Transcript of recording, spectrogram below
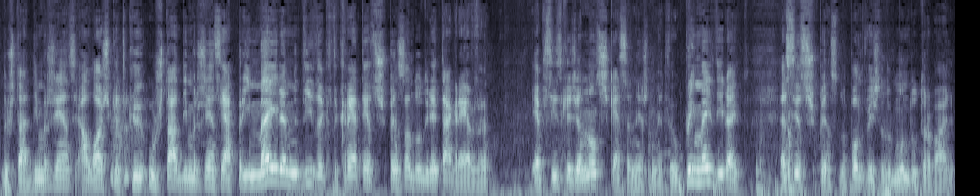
do estado de emergência, à lógica de que o estado de emergência, é a primeira medida que decreta é a suspensão do direito à greve. É preciso que a gente não se esqueça neste momento. Foi o primeiro direito a ser suspenso do ponto de vista do mundo do trabalho,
